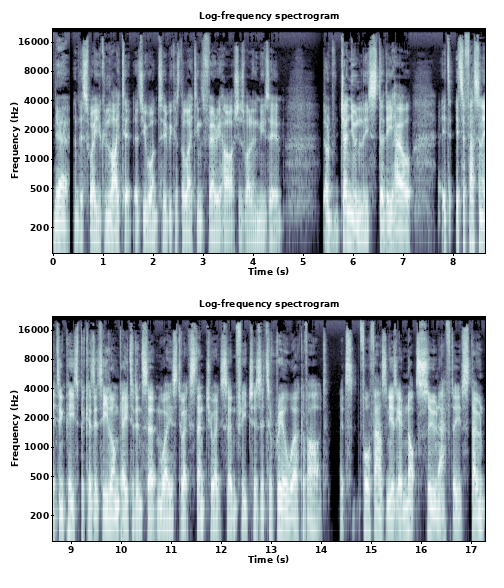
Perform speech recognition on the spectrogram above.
Yeah. And this way you can light it as you want to because the lighting's very harsh as well in the museum. I genuinely study how it, it's a fascinating piece because it's elongated in certain ways to accentuate certain features. It's a real work of art. It's 4,000 years ago, not soon after its stone.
